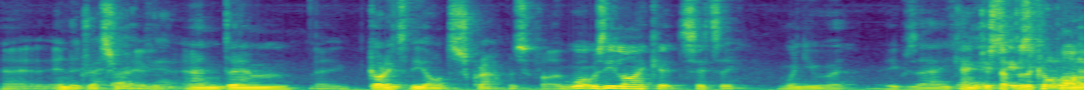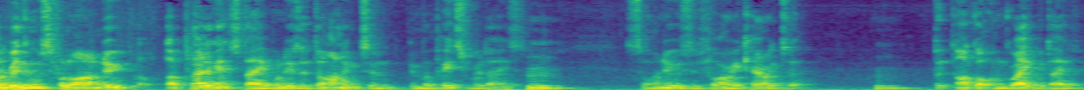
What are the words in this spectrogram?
uh, in the dressing room, yeah. and um, uh, got into the odd scrap and stuff like. What was he like at City when you were? He was there. He came Yeah, just after the cup final. Everything was full on. I knew I played against Dave when he was at Darlington in my Peterborough days, Hmm. so I knew he was a fiery character. Hmm. But I got on great with Dave.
